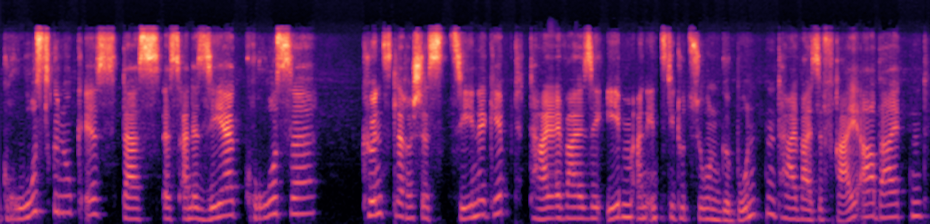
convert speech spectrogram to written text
groß genug ist, dass es eine sehr große künstlerische Szene gibt, teilweise eben an Institutionen gebunden, teilweise frei arbeitend.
